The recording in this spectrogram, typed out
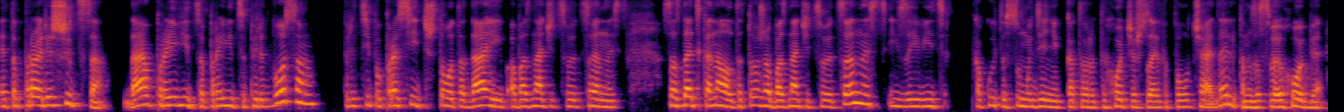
Это про решиться, да, проявиться, проявиться перед боссом, прийти попросить что-то, да, и обозначить свою ценность. Создать канал – это тоже обозначить свою ценность и заявить какую-то сумму денег, которую ты хочешь за это получать, да, или там за свое хобби.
